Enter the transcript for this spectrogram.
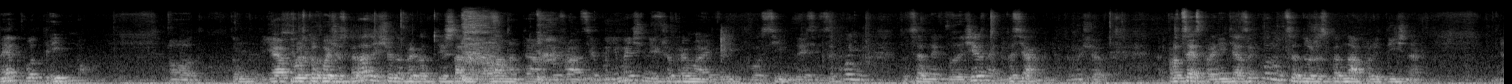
не потрібно. От. Я просто хочу сказати, що, наприклад, ті ж самі парламенти Англії, Франції або Німеччини, якщо приймають рік по 7-10 законів, то це в них величезне досягнення, тому що процес прийняття закону це дуже складна політична е,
